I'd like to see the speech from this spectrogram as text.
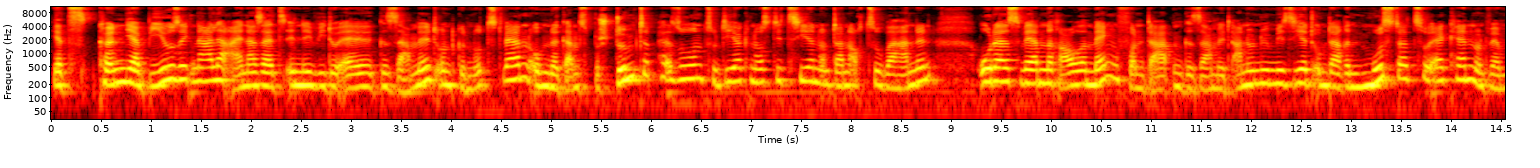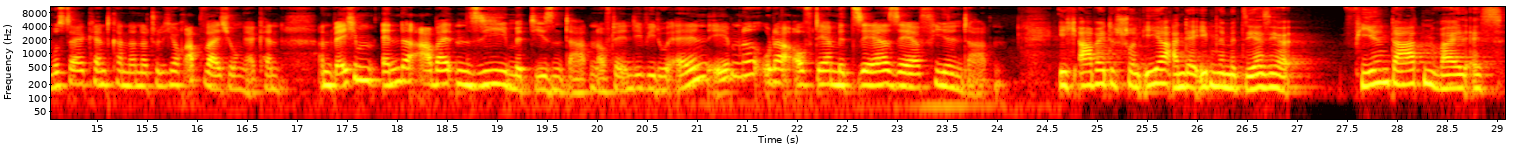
Jetzt können ja Biosignale einerseits individuell gesammelt und genutzt werden, um eine ganz bestimmte Person zu diagnostizieren und dann auch zu behandeln. Oder es werden raue Mengen von Daten gesammelt, anonymisiert, um darin Muster zu erkennen. Und wer Muster erkennt, kann dann natürlich auch Abweichungen erkennen. An welchem Ende arbeiten Sie mit diesen Daten? Auf der individuellen Ebene oder auf der mit sehr, sehr vielen Daten? Ich arbeite schon eher an der Ebene mit sehr, sehr vielen Daten, weil es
